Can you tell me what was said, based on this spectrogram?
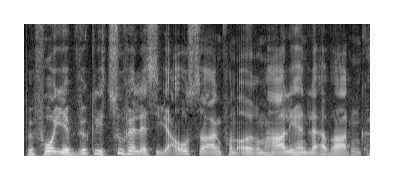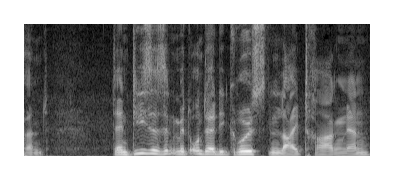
bevor ihr wirklich zuverlässige Aussagen von eurem Harley-Händler erwarten könnt. Denn diese sind mitunter die größten Leidtragenden,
